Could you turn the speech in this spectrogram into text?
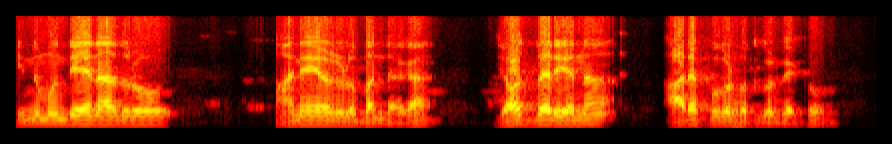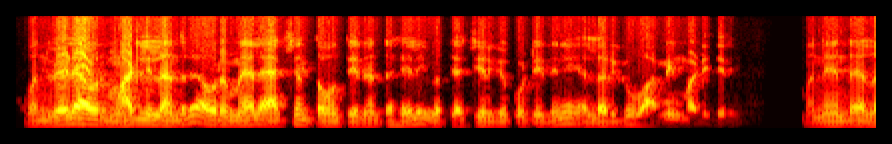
ಇನ್ನು ಮುಂದೆ ಏನಾದರೂ ಆನೆಗಳು ಬಂದಾಗ ಜವಾಬ್ದಾರಿಯನ್ನು ಆರ್ ಎಫ್ಗಳು ಹೊತ್ಕೊಳ್ಬೇಕು. ಒಂದ್ ವೇಳೆ ಅವ್ರು ಮಾಡಲಿಲ್ಲ ಅಂದ್ರೆ ಅವರ ಮೇಲೆ ಆಕ್ಷನ್ ತಗೊಂತೀನಿ ಅಂತ ಹೇಳಿ ಇವತ್ತು ಎಚ್ಚರಿಕೆ ಕೊಟ್ಟಿದ್ದೀನಿ. ಎಲ್ಲರಿಗೂ ವಾರ್ನಿಂಗ್ ಮಾಡಿದ್ದೀನಿ. ಮನೆಯಿಂದ ಎಲ್ಲ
